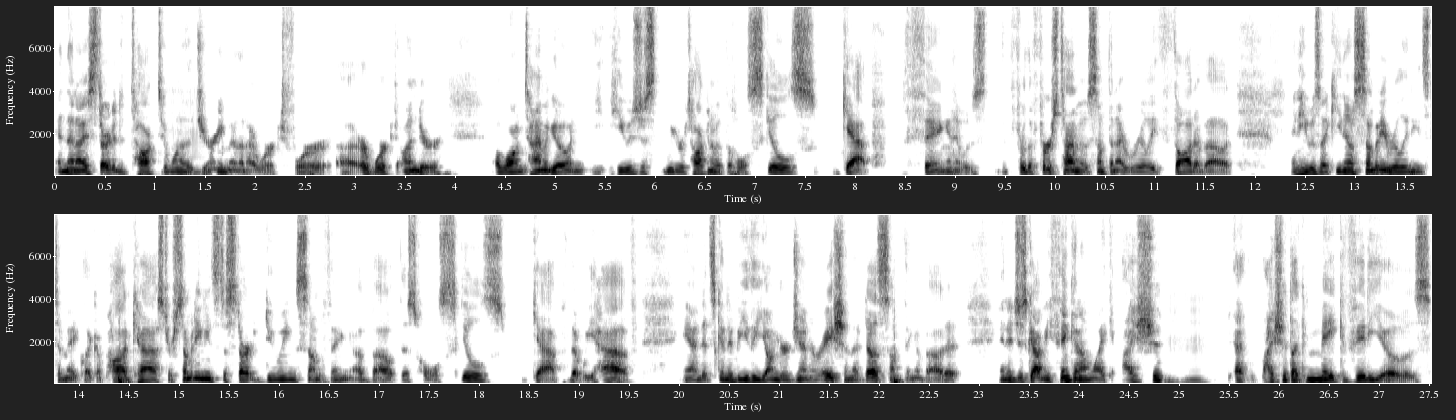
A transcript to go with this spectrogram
And then I started to talk to one of the mm-hmm. journeymen that I worked for uh, or worked under a long time ago. And he was just, we were talking about the whole skills gap thing. And it was for the first time, it was something I really thought about. And he was like, you know, somebody really needs to make like a podcast or somebody needs to start doing something about this whole skills gap that we have. And it's going to be the younger generation that does something about it. And it just got me thinking, I'm like, I should, mm-hmm. I should like make videos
